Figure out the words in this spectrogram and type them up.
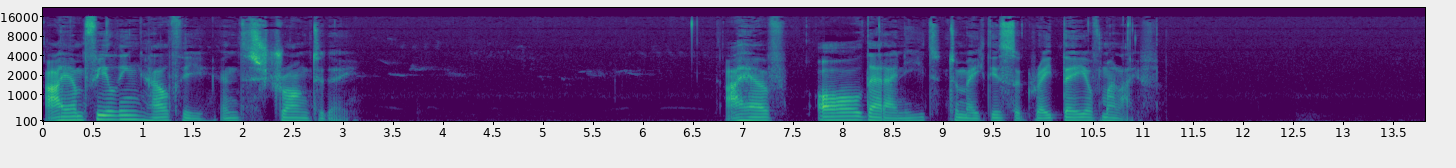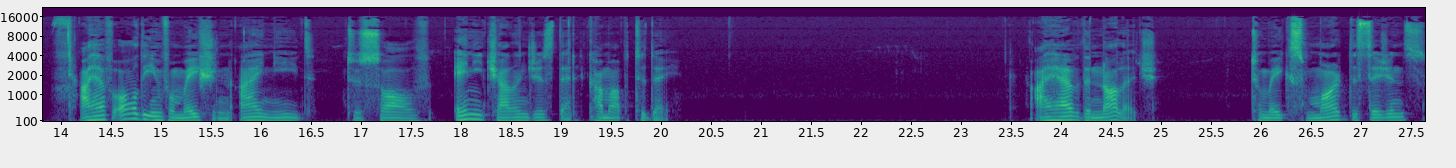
I am feeling healthy and strong today. I have all that I need to make this a great day of my life. I have all the information I need to solve any challenges that come up today. I have the knowledge to make smart decisions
